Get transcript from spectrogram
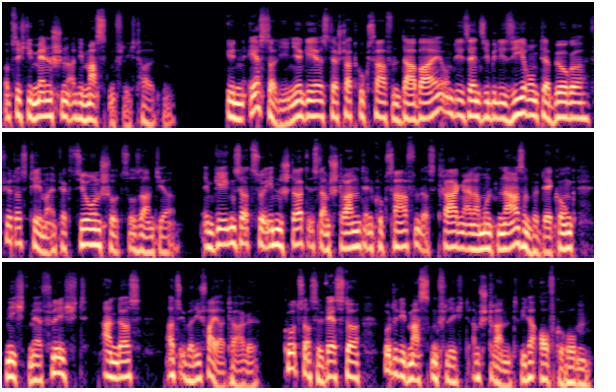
ob sich die Menschen an die Maskenpflicht halten. In erster Linie gehe es der Stadt Cuxhaven dabei um die Sensibilisierung der Bürger für das Thema Infektionsschutz, so Sandja. Im Gegensatz zur Innenstadt ist am Strand in Cuxhaven das Tragen einer Mund-Nasen-Bedeckung nicht mehr Pflicht, anders als über die Feiertage. Kurz nach Silvester wurde die Maskenpflicht am Strand wieder aufgehoben.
